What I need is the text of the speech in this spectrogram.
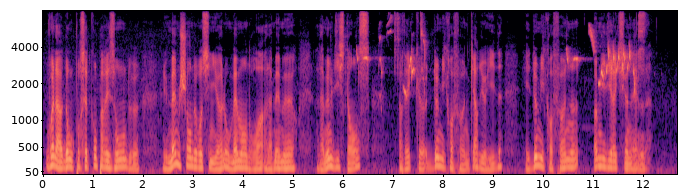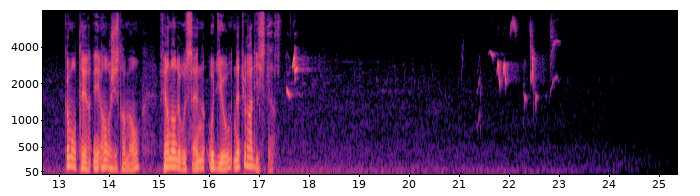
Voilà donc pour cette comparaison du même champ de rossignol au même endroit, à la même heure, à la même distance, avec euh, deux microphones cardioïdes et deux microphones omnidirectionnels. Commentaires et enregistrement, Fernand de Roussen, audio naturaliste.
